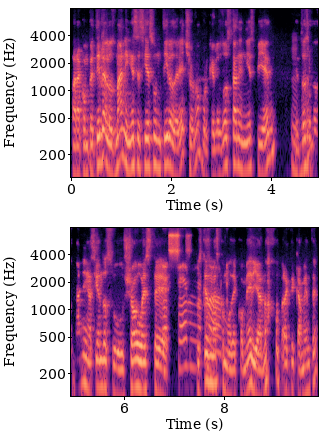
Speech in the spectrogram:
para competirle a los Manning. Ese sí es un tiro derecho, ¿no? Porque los dos están en ESPN. Entonces los Manning haciendo su show este, pues que es más como de comedia, ¿no? Prácticamente.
